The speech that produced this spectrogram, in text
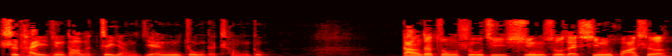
事态已经到了这样严重的程度。党的总书记迅速在新华社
